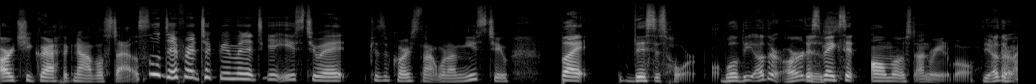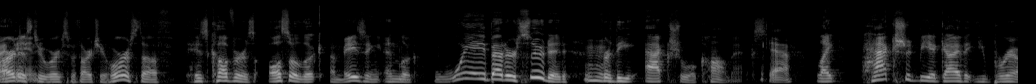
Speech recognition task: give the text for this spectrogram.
Archie graphic novel style. It's a little different. It took me a minute to get used to it because, of course, not what I'm used to. But this is horrible. Well, the other artist this makes it almost unreadable. the other artist opinion. who works with Archie horror stuff. His covers also look amazing and look way better suited Mhm. for the actual comics. Yeah. Like Hack should be a guy that you br-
